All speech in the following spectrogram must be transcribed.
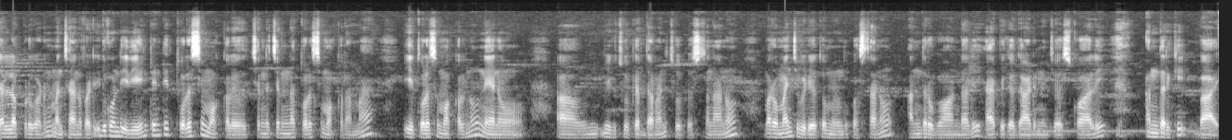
ఎల్లప్పుడు కూడా మంచి ఛానల్ ఇదిగోండి ఇది ఏంటంటే తులసి మొక్కలు చిన్న చిన్న తులసి మొక్కలమ్మ. ఈ తులసి మొక్కలను నేను మీకు చూపిద్దామని చూపిస్తున్నాను. మరో మంచి వీడియోతో ముందుకు వస్తాను. అందరూ బాగుండాలి హ్యాపీగా గార్డెనింగ్ చేసుకోవాలి. అందరికీ బాయ్.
